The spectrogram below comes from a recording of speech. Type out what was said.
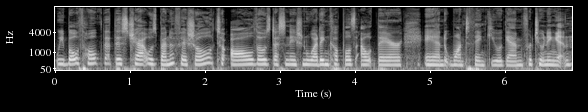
We both hope that this chat was beneficial to all those destination wedding couples out there and want to thank you again for tuning in.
